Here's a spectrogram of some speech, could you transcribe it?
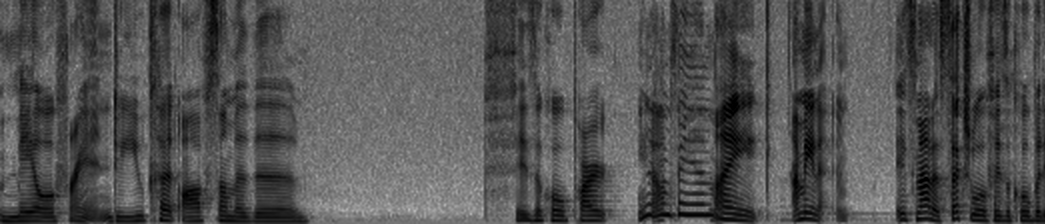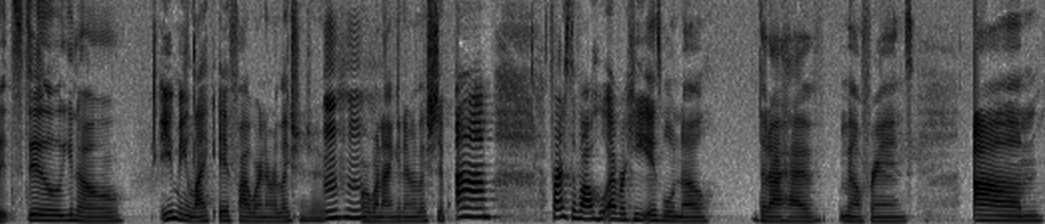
male friend? Do you cut off some of the physical part? You know what I'm saying? Like, I mean, it's not a sexual physical, but it's still, you know. You mean like if I were in a relationship Mm-hmm. or when I get in a relationship? Um, first of all, whoever he is will know that I have male friends. Um,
